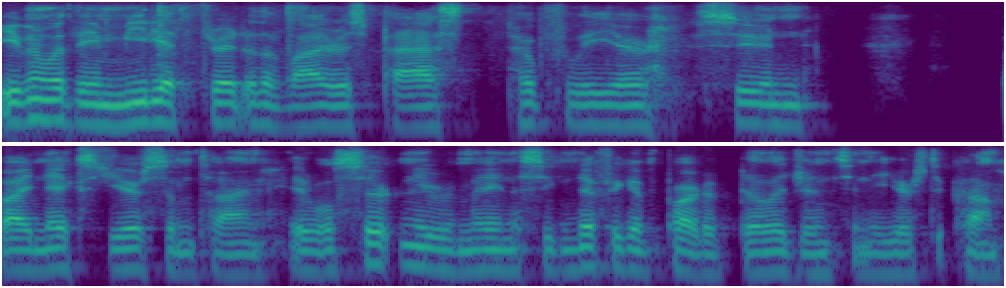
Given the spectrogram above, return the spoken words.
even with the immediate threat of the virus past, hopefully here soon by next year sometime, it will certainly remain a significant part of diligence in the years to come.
